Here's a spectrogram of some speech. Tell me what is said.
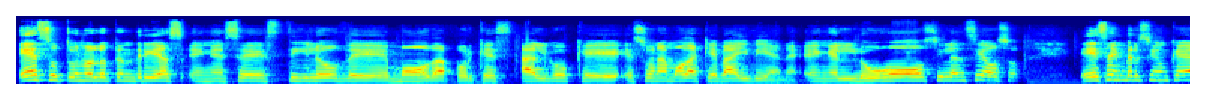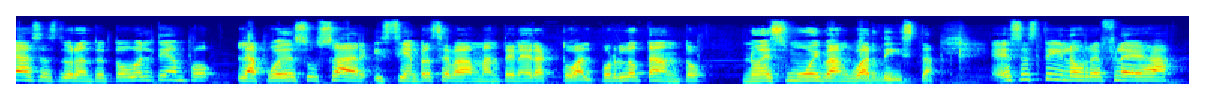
eso tú no lo tendrías en ese estilo de moda porque es algo que es una moda que va y viene. En el lujo silencioso, esa inversión que haces durante todo el tiempo la puedes usar y siempre se va a mantener actual. Por lo tanto, no es muy vanguardista. Ese estilo refleja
